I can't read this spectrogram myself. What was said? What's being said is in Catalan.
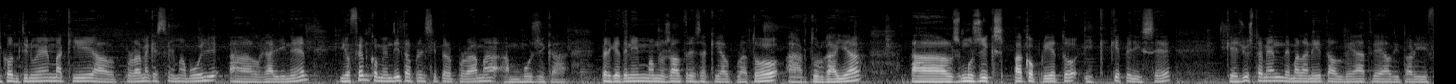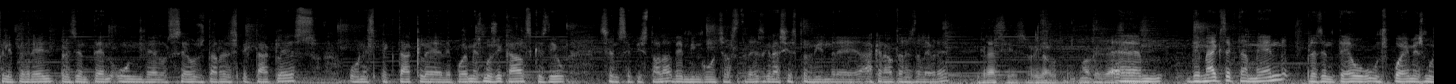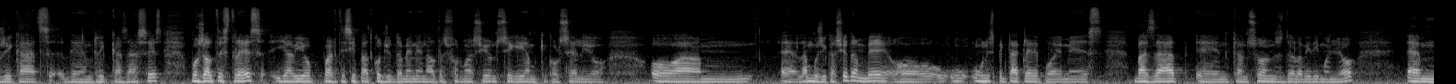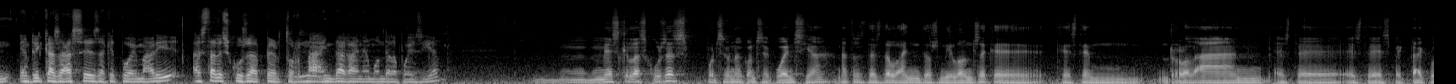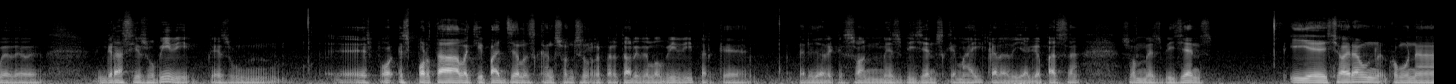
i continuem aquí al programa que estem avui, al Galliner, i ho fem, com hem dit al principi del programa, amb música, perquè tenim amb nosaltres aquí al plató a Artur Gaia, els músics Paco Prieto i Quique Pellicer, que justament demà la nit al Teatre Auditori Felip Pedrell presenten un dels seus darrers espectacles, un espectacle de poemes musicals que es diu Sense pistola. Benvinguts els tres, gràcies per vindre a Canal Terres de l'Ebre. Gràcies, Oriol. Moltes gràcies. Eh, demà exactament presenteu uns poemes musicats d'Enric Casasses. Vosaltres tres ja havíeu participat conjuntament en altres formacions, sigui amb Quico Celio o amb eh, la musicació també, o un espectacle de poemes basat en cançons de l'Ovidi Montlló. Enric Casasses, aquest poemari, ha estat l'excusa per tornar a indagar en el món de la poesia? Més que l'excusa pot ser una conseqüència. Nosaltres des de l'any 2011 que, que estem rodant este, este espectacle de Gràcies Ovidi, que és un, és, és portar a l'equipatge les cançons i el repertori de l'Ovidi perquè per allò que són més vigents que mai, cada dia que passa són més vigents. I això era un, com una,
